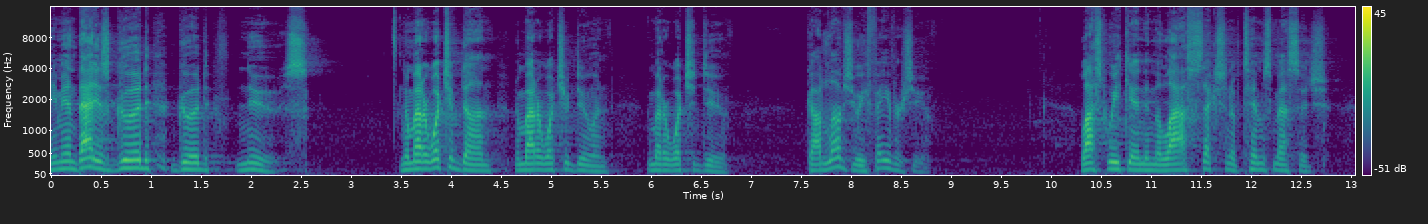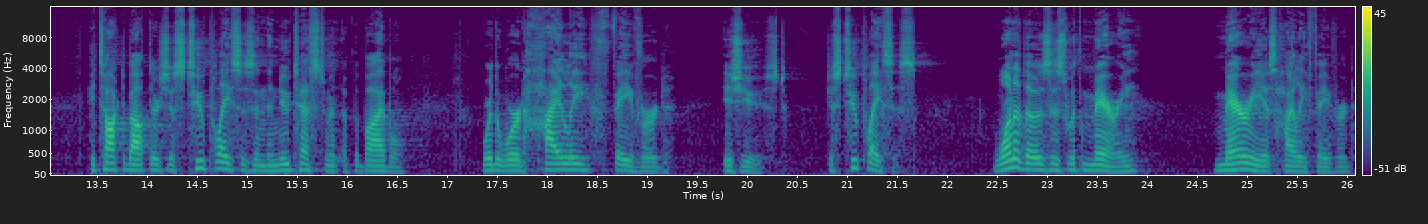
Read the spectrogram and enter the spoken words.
Amen. That is good, good news. No matter what you've done, no matter what you're doing, no matter what you do. God loves you, He favors you. Last weekend, in the last section of Tim's message, he talked about there's just two places in the New Testament of the Bible where the word highly favored is used. Just two places. One of those is with Mary. Mary is highly favored.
